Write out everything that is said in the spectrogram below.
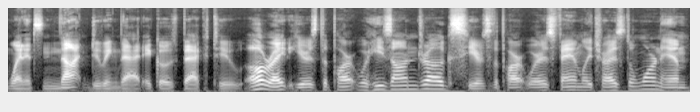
when it's not doing that, it goes back to, all right, here's the part where he's on drugs. Here's the part where his family tries to warn him.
